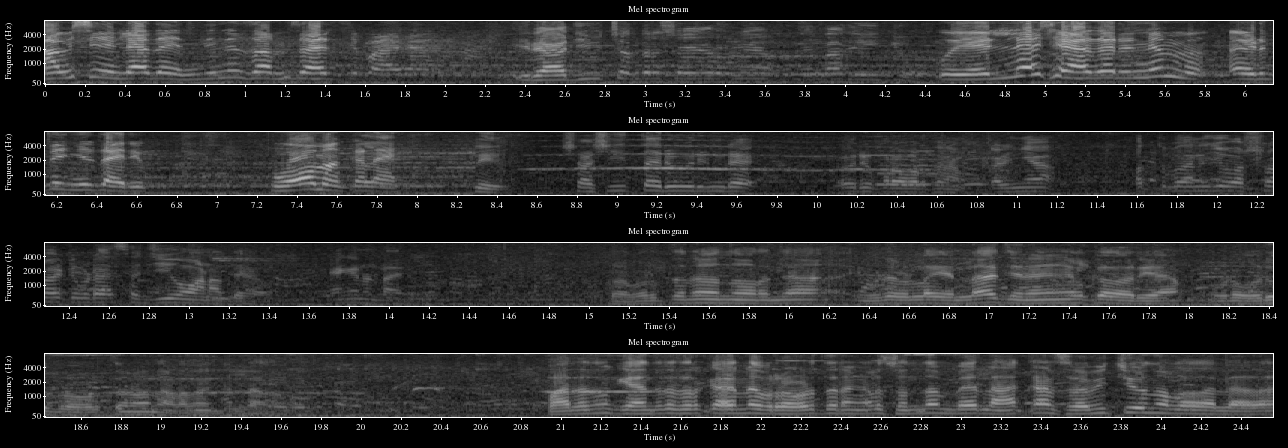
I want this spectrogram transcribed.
ആവശ്യമില്ലാതെ എന്തിനും സംസാരിച്ച് പാരാ ഈ രാജീവ് ചന്ദ്രശേഖരനെ എല്ലാ ശേഖരനും എടുത്ത് ഇഞ്ഞ് തരും. പോ മക്കളെ. ശശി തരൂരിന്റെ ഒരു പ്രവർത്തനം. കഴിഞ്ഞ പത്ത് പതിനഞ്ച് വർഷമായിട്ട് ഇവിടെ സജീവമാണ് അദ്ദേഹം. എങ്ങനെ ഉണ്ടായിരുന്നു? പ്രവർത്തനം എന്ന് പറഞ്ഞാൽ ഇവിടെയുള്ള എല്ലാ ജനങ്ങൾക്കും അറിയാം ഇവിടെ ഒരു പ്രവർത്തനവും നടന്നിട്ടില്ല എന്നുള്ളത്. പലതും കേന്ദ്ര സർക്കാരിന്റെ പ്രവർത്തനങ്ങൾ സ്വന്തം പേരിലാക്കാൻ ശ്രമിച്ചു എന്നുള്ളതല്ലാതെ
